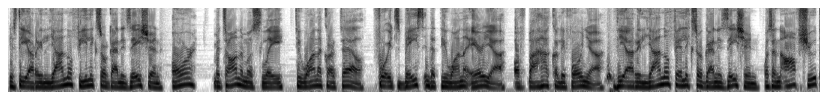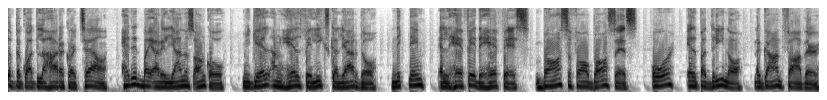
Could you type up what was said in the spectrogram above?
is the Arellano Felix Organization or metonymously Tijuana Cartel for its base in the Tijuana area of Baja California. The Arellano Felix Organization was an offshoot of the Guadalajara Cartel headed by Arellano's uncle, Miguel Angel Felix Gallardo, nicknamed El Jefe de Jefes, boss of all bosses, or El Padrino, the Godfather.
